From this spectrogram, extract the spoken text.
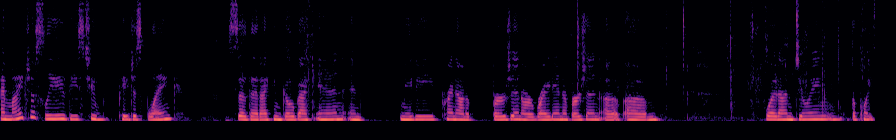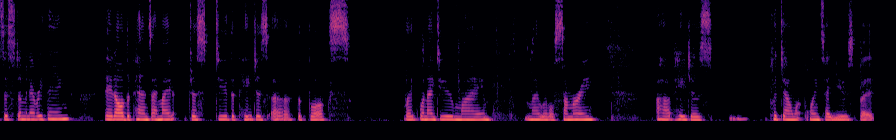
I might just leave these two pages blank so that I can go back in and maybe print out a version or write in a version of um, what I'm doing, the point system and everything. It all depends. I might just do the pages of the books, like when I do my, my little summary uh, pages, put down what points I used, but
